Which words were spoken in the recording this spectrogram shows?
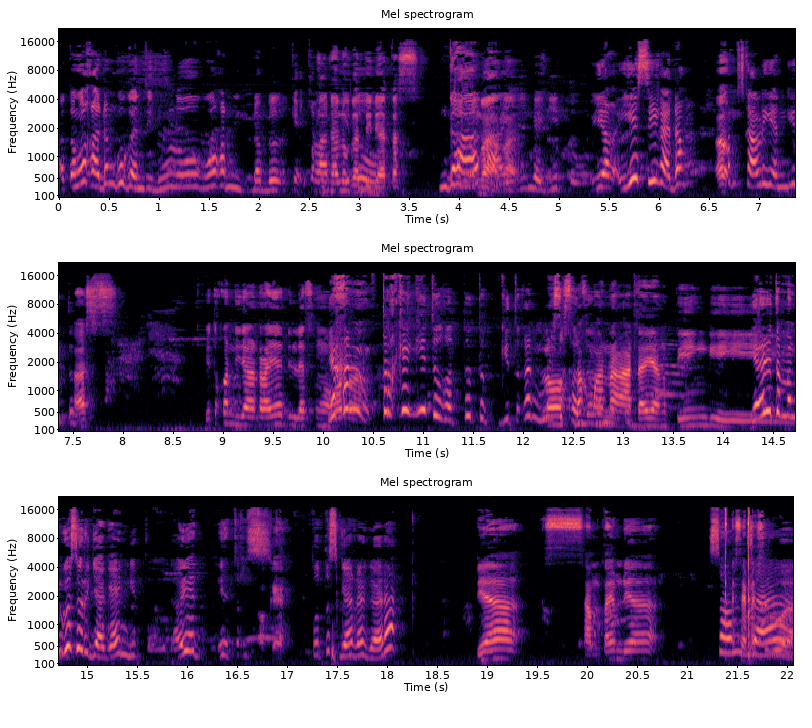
Atau enggak kadang gue ganti dulu. Gue kan double kayak celana Enggak lu gitu. ganti di atas? Enggak, enggak, enggak, enggak. enggak gitu. Iya, iya sih kadang Ah. Kan sekalian gitu. As. Itu kan di jalan raya dilihat semua Ya kan truk kayak gitu kan tutup gitu kan. Lo mana gitu. ada yang tinggi? Ya udah teman gue suruh jagain gitu. Oh ya, ya terus Oke. putus gara-gara dia sometimes dia sometimes. SMS gua.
